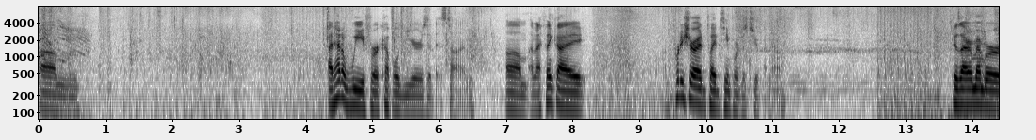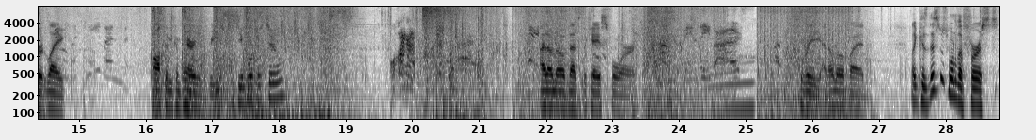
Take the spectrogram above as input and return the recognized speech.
um... I'd had a Wii for a couple years at this time. Um, and I think I... I'm pretty sure I had played Team Fortress 2 by now. Because I remember, like, often comparing Reach to Team Fortress 2. I don't know if that's the case for three. I don't know if I had like because this was one of the first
